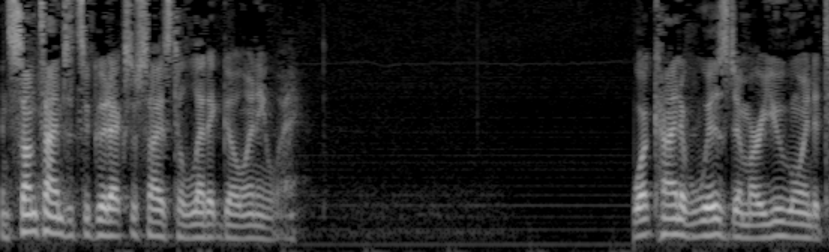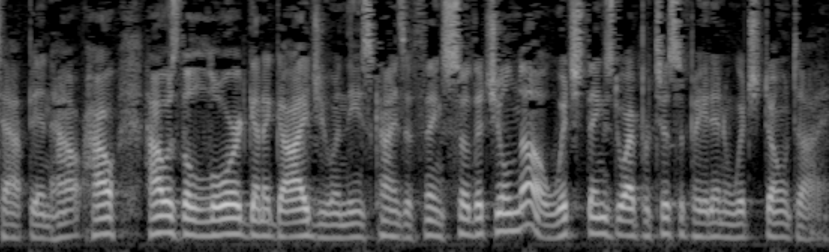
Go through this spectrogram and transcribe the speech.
And sometimes it's a good exercise to let it go anyway. What kind of wisdom are you going to tap in? How, how, how is the Lord going to guide you in these kinds of things so that you'll know which things do I participate in and which don't I?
